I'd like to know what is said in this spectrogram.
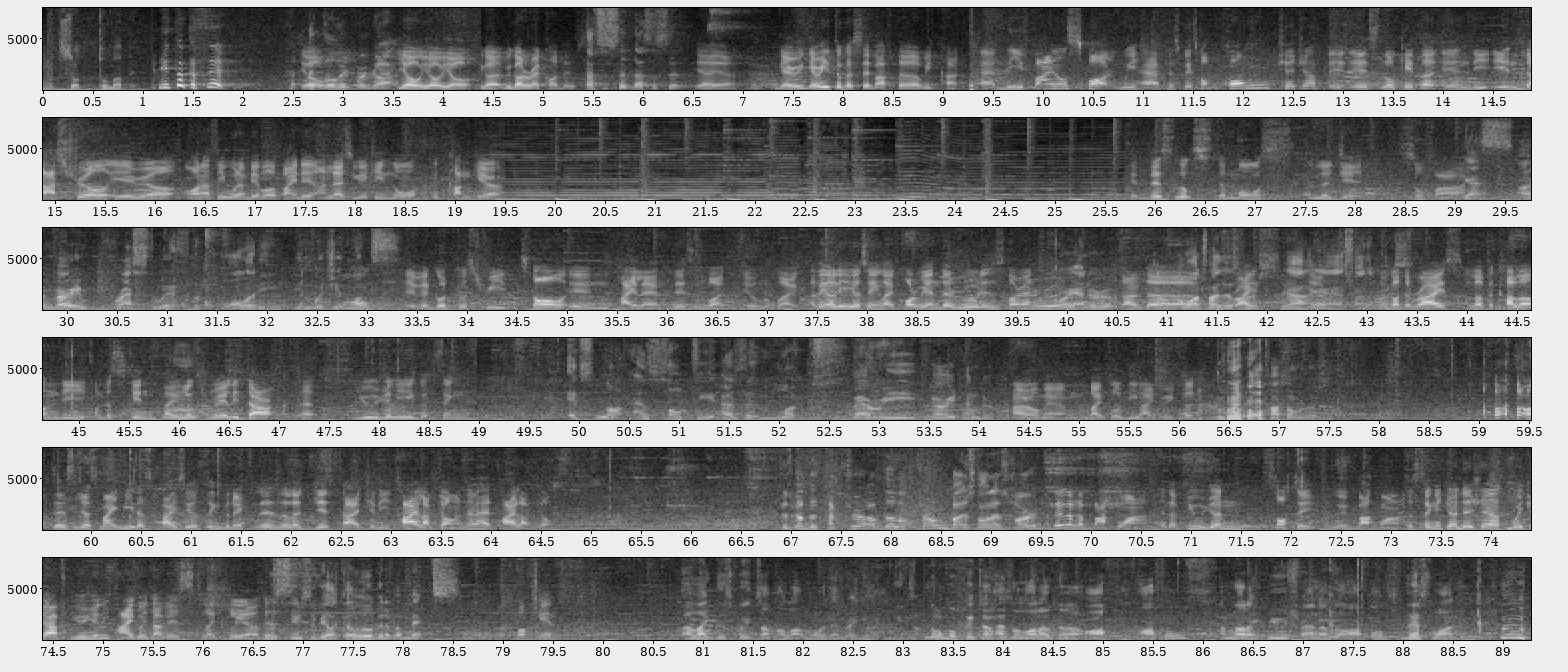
He took a sip. Yo. I totally forgot. Yo, yo, yo. We got we gotta record this. That's a sip, that's a sip. Yeah, yeah. Gary Gary took a sip after we cut. At the final spot, we have this place called Pong Checha. It is located in the industrial area. Honestly, you wouldn't be able to find it unless you actually know to come here. Okay, this looks the most legit so far. Yes, I'm very impressed with the quality in which it looks. If you go to a street stall in Thailand, this is what it will look like. I think earlier you were saying like coriander root. Is this coriander root? Coriander root. Start with the I want to try this rice. first. Yeah, yeah, yeah, let's try the We got the rice. I love the color on the on the skin. Like it looks really dark. That's usually a good thing. It's not as salty as it looks. Very, very tender. I don't know, man. I'm like so dehydrated. Try some of this. this just might be the spiciest thing today. This is a legit Thai chili. Thai lap chong. I've never had Thai lap chong. It's got the texture of the lapchong, but it's not as hard. I think it's like a bak kwa. It's a fusion sausage with bak kwa. The signature dish here, kway chap. Usually Thai kway chap is like clear. This This seems to be like a little bit of a mix. Hokkien. I like this kway chap a lot more than regular kway chap. Normal kway chap has a lot of the off offals. I'm not a huge fan of the offals. This one,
